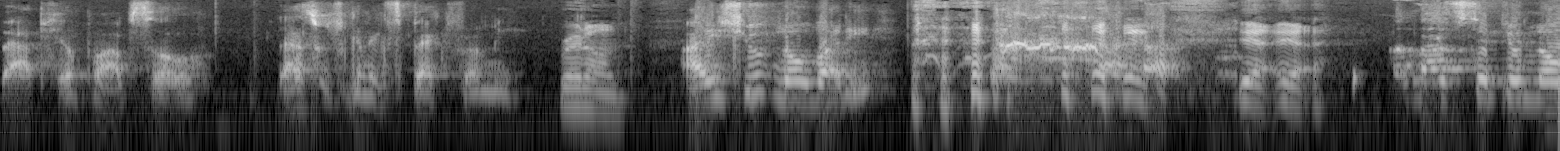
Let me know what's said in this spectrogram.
bap hip hop. So that's what you're gonna expect from me. right on. I ain't shoot nobody. Yeah, yeah. I'm not sipping no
